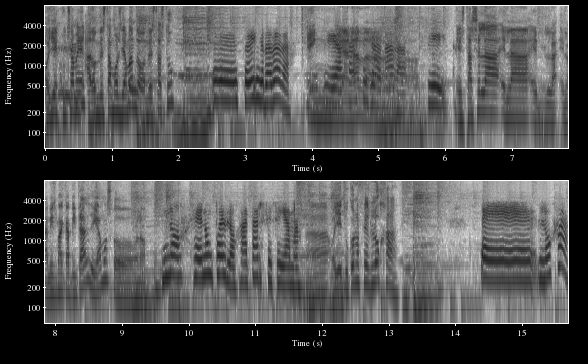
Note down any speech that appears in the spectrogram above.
Oye, escúchame, ¿a dónde estamos llamando? ¿Dónde estás tú? Eh, estoy en Granada. En Desde Granada. Atarce, Granada. Sí. ¿Estás en la, en, la, en, la, en la misma capital, digamos, o no? No, en un pueblo, Atarce se llama. Ah, oye, ¿tú conoces Loja? Eh, Loja,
